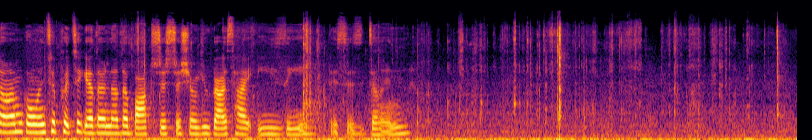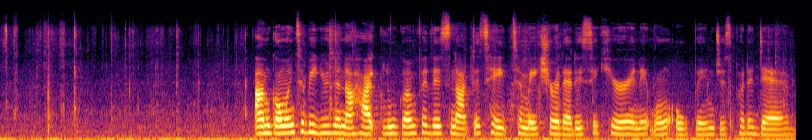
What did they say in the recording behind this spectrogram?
So I'm going to put together another box just to show you guys how easy this is done. I'm going to be using a hot glue gun for this, not the tape, to make sure that it's secure and it won't open. Just put a dab.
